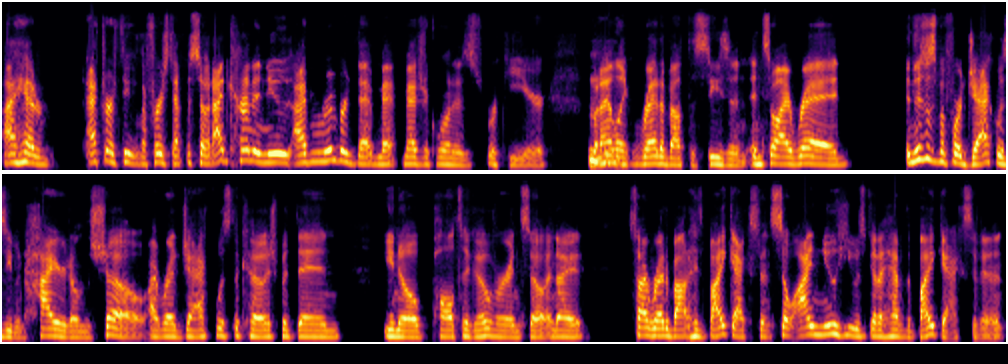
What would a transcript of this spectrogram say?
i had after i think the first episode i'd kind of knew i remembered that Ma- magic one is rookie year but i Mhm. like read about the season. And so i read and this is before jack was even hired on the show. I read jack was the coach but then you know paul took over. And so and i so i read about his bike accident. So i knew he was going to have the bike accident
